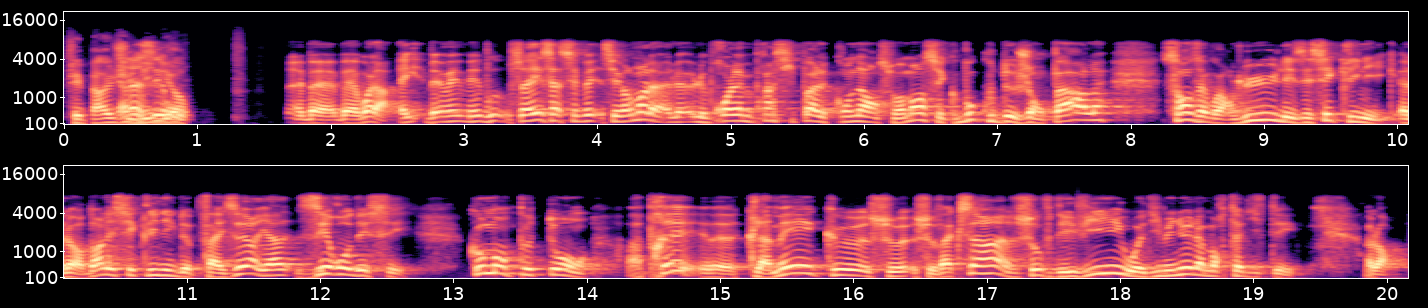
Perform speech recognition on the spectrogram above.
C'est pas, je zéro. Eh ben, ben, voilà. Eh ben, mais, vous savez, ça c'est vraiment le problème principal qu'on a en ce moment, c'est que beaucoup de gens parlent sans avoir lu les essais cliniques. Alors dans l'essai clinique de Pfizer, il y a zéro décès. Comment peut-on après euh, clamer que ce, vaccin sauve des vies ou a diminué la mortalité? Alors,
